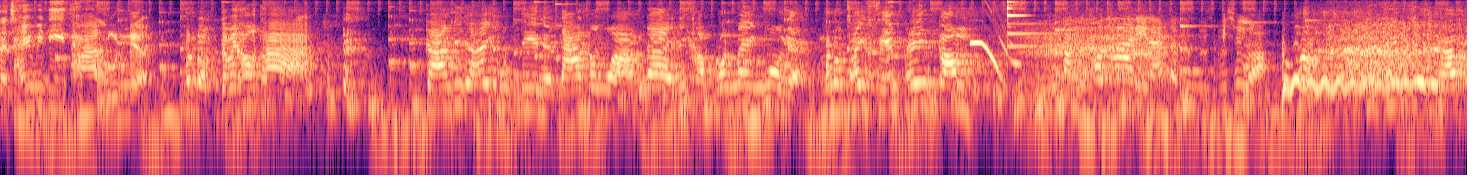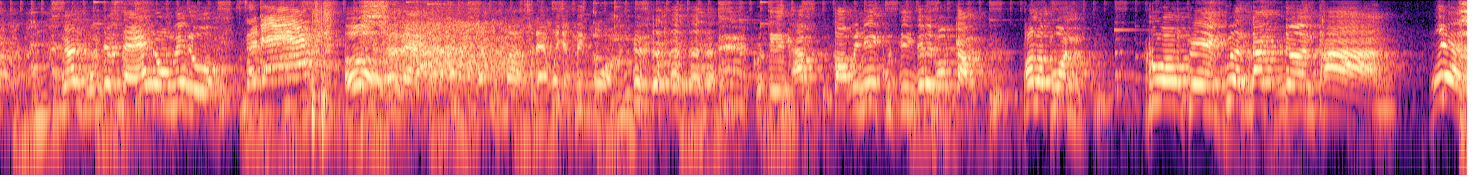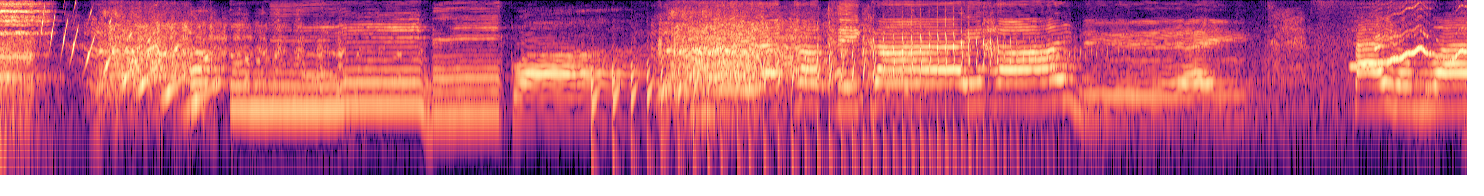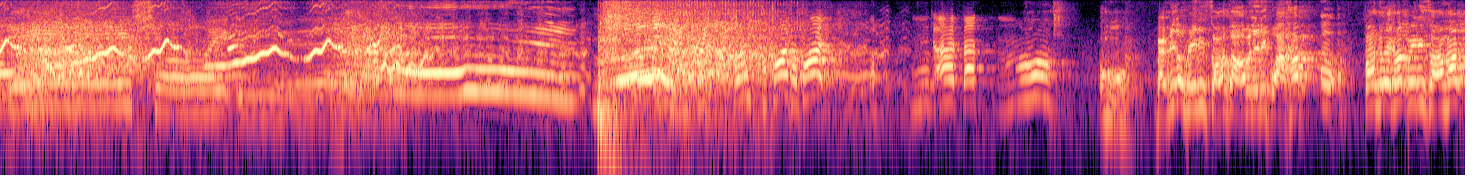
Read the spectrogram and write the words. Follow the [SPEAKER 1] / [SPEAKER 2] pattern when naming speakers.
[SPEAKER 1] จะใช้วิธีทารุณเนี่ย มันแบบจะไม่เข้าท่า การที่จะให้คุณจีนเนี่ยตาสว่างได้ที่ขับรถไม่ให้ง่วงเนี่ย มันต้องใช้เสียงเพลงกล่อม
[SPEAKER 2] ฟังดูเข้าท่าดีนะ แต่ฉันไม่เชื่อ
[SPEAKER 1] ฮะคุณจีนไม่เชื่อใช่ไหมครับ งั้นผมจะแสดงให้ดู
[SPEAKER 2] แสดง
[SPEAKER 1] เออนั่นแหละขอบคุณมากแสดงว่ายังไม่ง่วง คุณจีนครับ ต่อไปนี้คุณจีนจะได้พบกับพลพลรวมเพลงเพื่อนนักเดินทาง yes ตรงนี้ดีกว่า
[SPEAKER 3] และพักให้คลายหายเหนื่อย
[SPEAKER 2] สายลมไว้โชยเอื่อยเฮ้ยขอโทษขอโทษเอ่ออืมอะแต่โอ้
[SPEAKER 1] โอ้โหแบบนี้ต้องเพลงที่สองต่อกันไปเลยดีกว่าครับฟังกันเลยครับเพลงที่สองครับ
